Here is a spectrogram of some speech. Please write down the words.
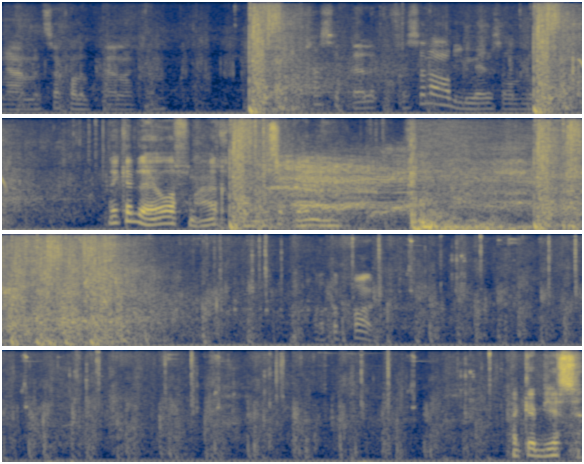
Ja, met zeg gewoon een. Waar zijn pelicans? Waar zijn al die mensen aan het doen? Ik heb er heel wat van uitgekomen, dus ik weet niet. What the fuck? Ik heb Jesse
